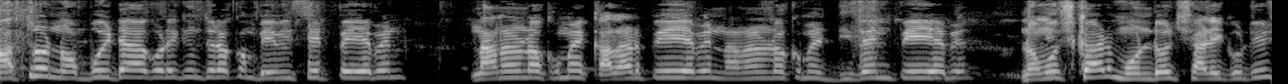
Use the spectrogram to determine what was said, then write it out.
মাত্র নব্বই টাকা করে কিন্তু এরকম বেবি সেট পেয়ে যাবেন। নানান রকমের কালার পেয়ে যাবেন, নানান রকমের ডিজাইন পেয়ে যাবেন। নমস্কার, মন্ডল শাড়িকুটির,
